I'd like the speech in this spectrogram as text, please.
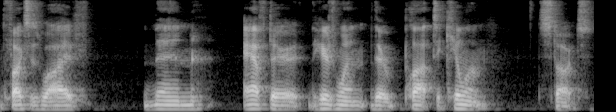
fucks his wife. Then after, here's when their plot to kill him starts.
